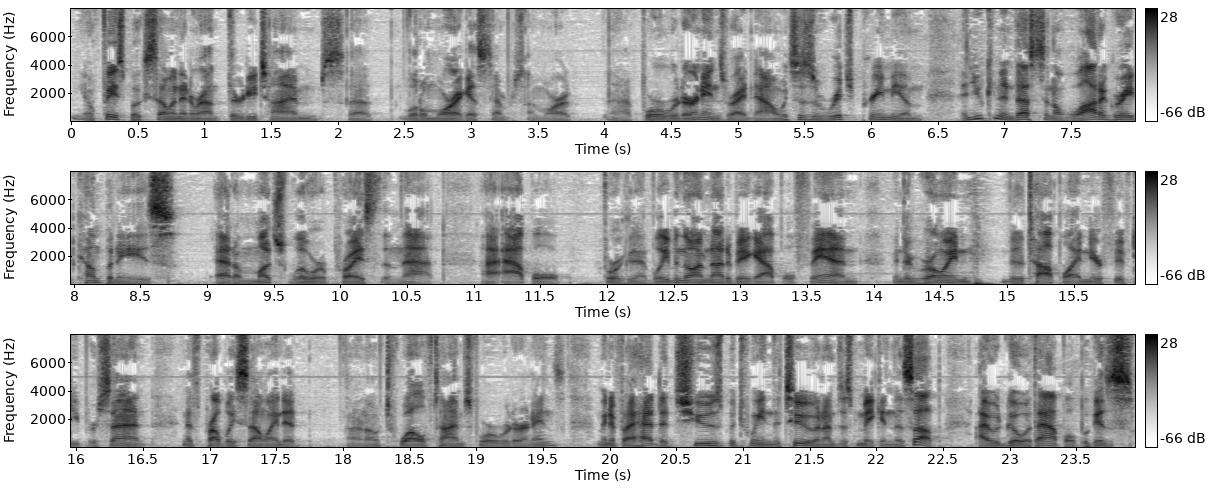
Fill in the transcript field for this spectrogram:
you know Facebook's selling at around 30 times, uh, a little more, I guess, 10 percent more uh, forward earnings right now, which is a rich premium, and you can invest in a lot of great companies at a much lower price than that. Uh, Apple, for example, even though I'm not a big Apple fan, I mean they're growing their top line near 50 percent, and it's probably selling at I don't know, 12 times forward earnings. I mean, if I had to choose between the two, and I'm just making this up, I would go with Apple because,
